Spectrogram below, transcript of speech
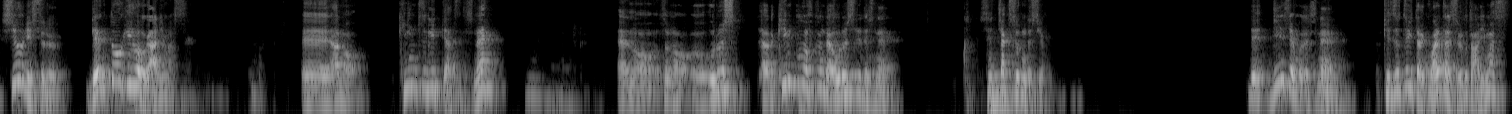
修理する伝統技法があります。えー、あの金継ぎってやつですね。あのその漆あの金粉を含んだ漆でですね、接着するんですよ。で、人生もですね、傷ついたり壊れたりすることあります。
